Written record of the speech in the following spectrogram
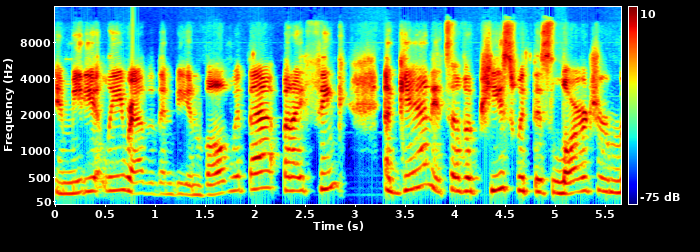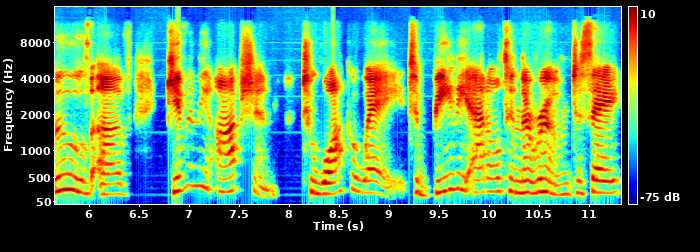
immediately rather than be involved with that. But I think, again, it's of a piece with this larger move of given the option to walk away, to be the adult in the room, to say,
